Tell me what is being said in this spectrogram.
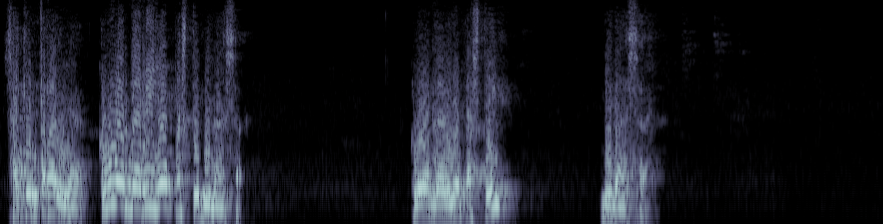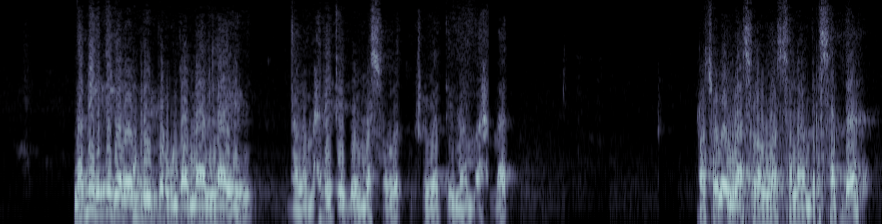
Saking terangnya. Keluar darinya pasti binasa. Keluar darinya pasti binasa. Nabi ketika memberi perumpamaan lain dalam hadits Ibnu Mas'ud riwayat Imam Ahmad Rasulullah SAW bersabda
